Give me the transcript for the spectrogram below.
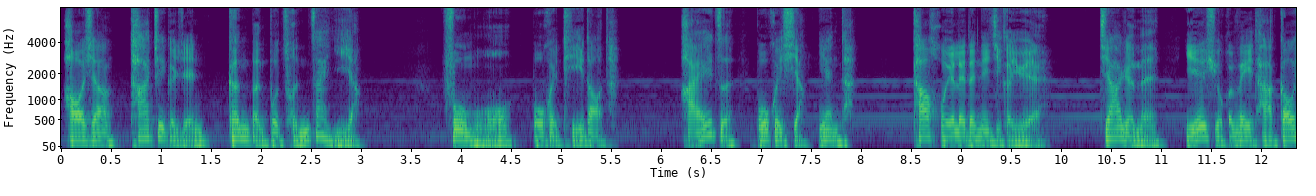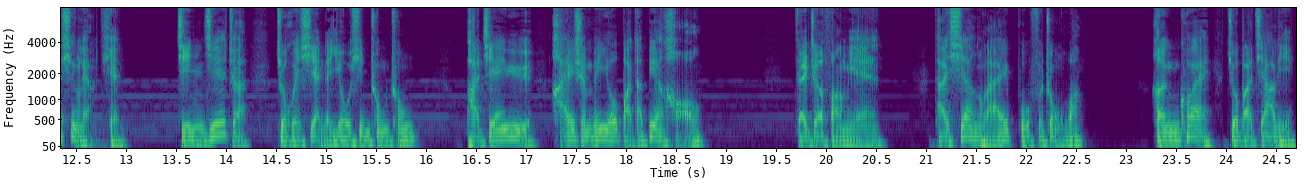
好像他这个人根本不存在一样，父母不会提到他。孩子不会想念他，他回来的那几个月，家人们也许会为他高兴两天，紧接着就会显得忧心忡忡，怕监狱还是没有把他变好。在这方面，他向来不负众望，很快就把家里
